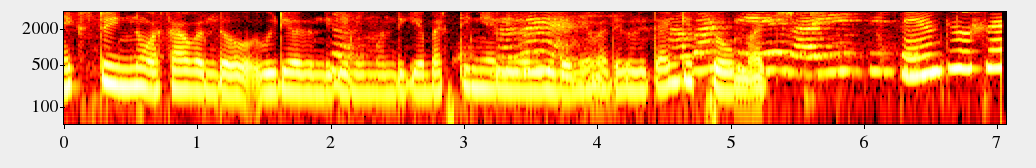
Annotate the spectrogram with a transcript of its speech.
ನೆಕ್ಸ್ಟ್ ಇನ್ನೂ ಹೊಸ ಒಂದು ವಿಡಿಯೋದೊಂದಿಗೆ ನಿಮ್ಮೊಂದಿಗೆ ಬರ್ತೀನಿ. ಅಲ್ಲಿವರೆಗೂ ಧನ್ಯವಾದಗಳು. Thank you so much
